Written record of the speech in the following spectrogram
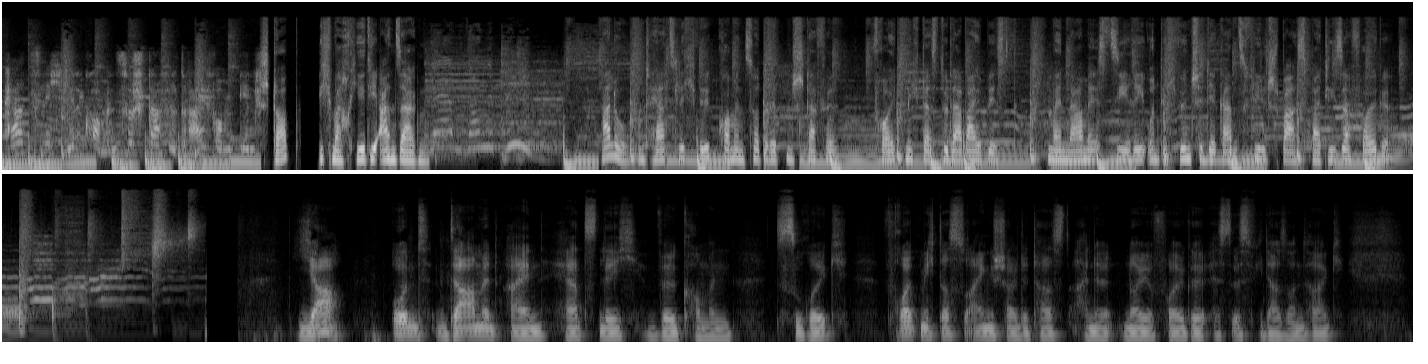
Herzlich willkommen zur Staffel 3 vom In Stopp, ich mache hier die Ansagen. Hallo und herzlich willkommen zur dritten Staffel. Freut mich, dass du dabei bist. Mein Name ist Siri und ich wünsche dir ganz viel Spaß bei dieser Folge. Ja, und damit ein herzlich willkommen zurück. Freut mich, dass du eingeschaltet hast. Eine neue Folge. Es ist wieder Sonntag.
